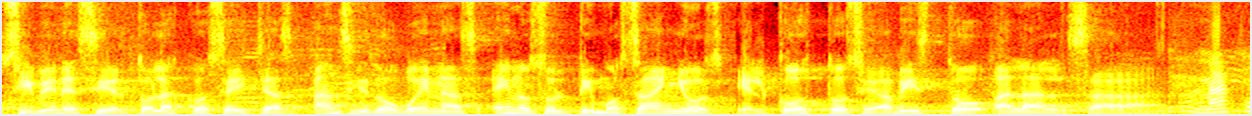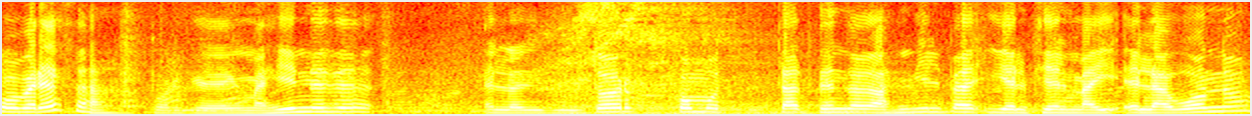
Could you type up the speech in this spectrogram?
Si bien es cierto, las cosechas han sido buenas en los últimos años, el costo se ha visto al alza. Más pobreza, porque imagínese el agricultor cómo está teniendo las milpas y el, el, el abono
